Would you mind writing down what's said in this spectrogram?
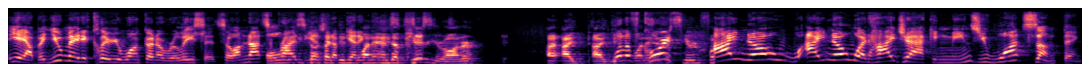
Yeah, but you made it clear you weren't going to release it. So I'm not surprised he because ended I up didn't getting want to end up here. Your Honor. I, I, I didn't Well, of want course, to end up here in front. I know. I know what hijacking means. You want something.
